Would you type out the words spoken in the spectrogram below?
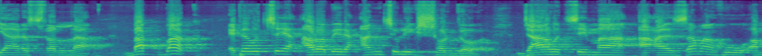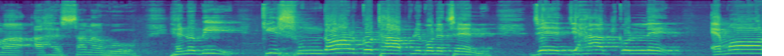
ইয়া রাসূলুল্লাহ, বাক বাক, এটা হচ্ছে আরবের আঞ্চলিক শব্দ। যা হচ্ছে, মা আজামাহু আমা আহসানাহু। হেনবি কি সুন্দর কথা আপনি বলেছেন যে জেহাদ করলে এমন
